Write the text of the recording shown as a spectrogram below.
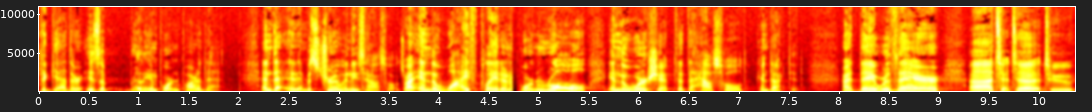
together is a really important part of that. And, that, and it was true in these households, right? And the wife played an important role in the worship that the household conducted. Right? They were there uh, to, to, to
